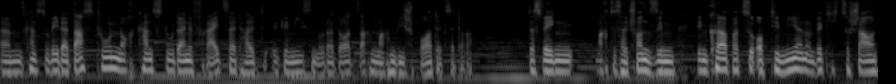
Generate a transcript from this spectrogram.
ähm, kannst du weder das tun, noch kannst du deine Freizeit halt äh, genießen oder dort Sachen machen wie Sport etc. Deswegen macht es halt schon Sinn, den Körper zu optimieren und wirklich zu schauen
